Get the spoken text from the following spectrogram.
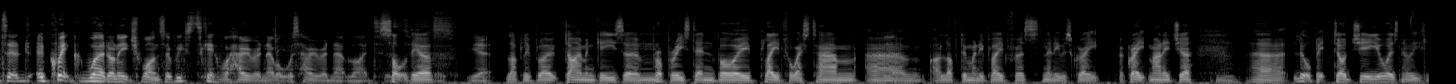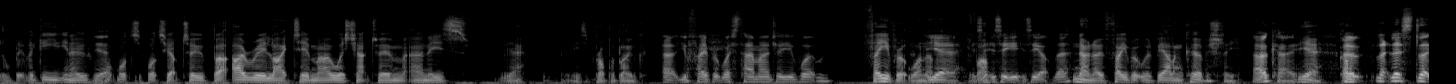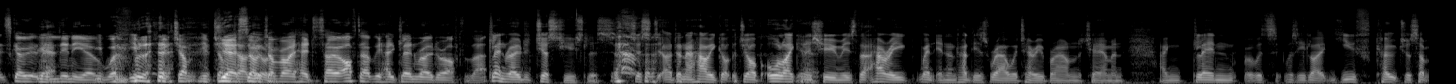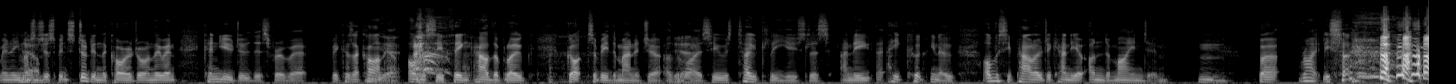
so a quick word on each one. So if we could kick off with Harry Redknapp, what was Harry Redknapp like? to- Salt of the earth. Yeah. Lovely bloke, diamond geezer, Mm. proper East End boy. Played for West Ham. Yeah. Um, I loved him when he played for us, and then he was great, a great manager. Mm. A little bit dodgy. You always know he's a little bit of a gee. You know Yeah. what- what's what's he up to. But I really liked him. I always chat to him, and he's yeah, he's a proper bloke. Uh, your favourite West Ham manager you've worked with? Favourite one? yeah. Is, well- it, is, he, is he up there? No, no. Favourite would be Alan Curbishley. Okay. Yeah. Uh, let, us let's go Yeah. linear. You've- you've- you've jumped- you've jumped yeah, so jump right ahead. So after we had Glenn Roeder after that. Glenn Roeder just useless. Just I don't know how he got the job. All I can Yeah. assume is that Harry went in and had his row with Terry Brown, the chairman, and Glenn was was he like youth coach or something? He must have just been stood in the corridor and they went, "Can you do this for a bit?" Because I can't Yeah. honestly think how the bloke got to be the manager. Otherwise, he was totally useless, and he he could you know obviously Paolo Di Canio undermined him. Hmm. But rightly so.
